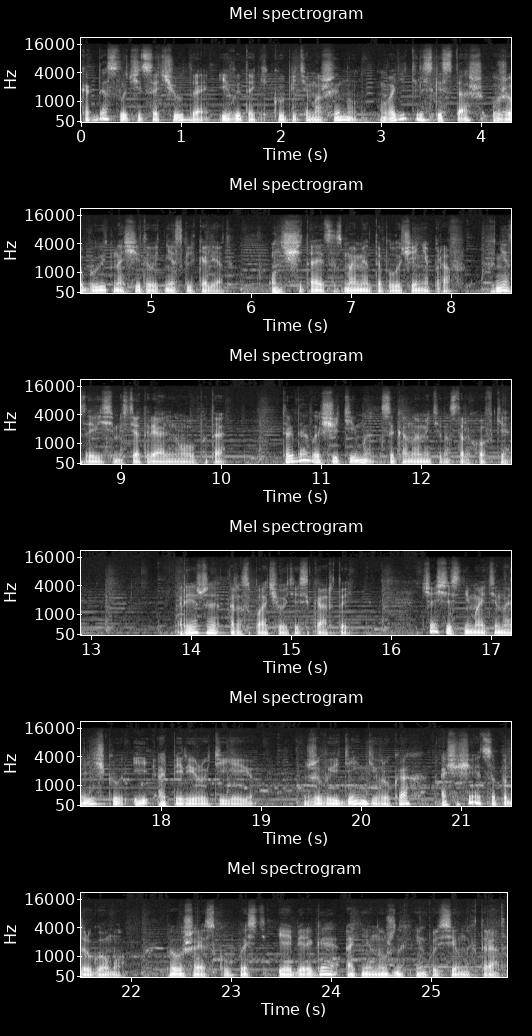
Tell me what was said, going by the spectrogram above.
Когда случится чудо и вы таки купите машину, водительский стаж уже будет насчитывать несколько лет. Он считается с момента получения прав, вне зависимости от реального опыта. Тогда вы ощутимо сэкономите на страховке. Реже расплачивайтесь картой. Чаще снимайте наличку и оперируйте ею. Живые деньги в руках ощущаются по-другому – повышая скупость и оберегая от ненужных импульсивных трат.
